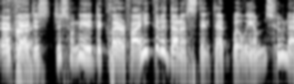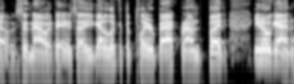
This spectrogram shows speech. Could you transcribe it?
Okay, Correct. just just needed to clarify. He could have done a stint at Williams. Who knows? nowadays, uh, you got to look at the player background. But you know, again,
